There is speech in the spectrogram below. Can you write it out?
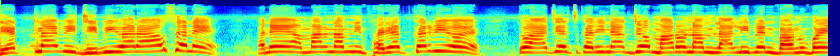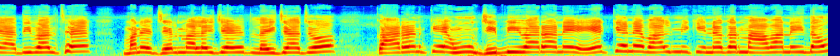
જેટલા બી જીબીવાળા આવશે ને, અને અમારા નામની ફરિયાદ કરવી હોય તો આજે જ કરી નાખજો. મારું નામ લાલીબેન ભાનુભાઈ આદિવાલ છે. મને જેલમાં લઈ જાય લઈ જાજો. કારણ કે હું જીબીવાળાને એકે ને વાલ્મીકી નગરમાં આવવા નહીં દઉં.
